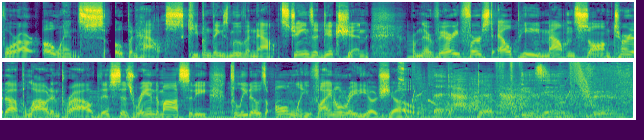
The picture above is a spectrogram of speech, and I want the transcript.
for our Owens open house. Keeping things moving now. It's Jane's Addiction from their very first LP, Mountain Song. Turn it up loud and proud. This is Randomosity, Toledo's only vinyl radio show. The doctor is in.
